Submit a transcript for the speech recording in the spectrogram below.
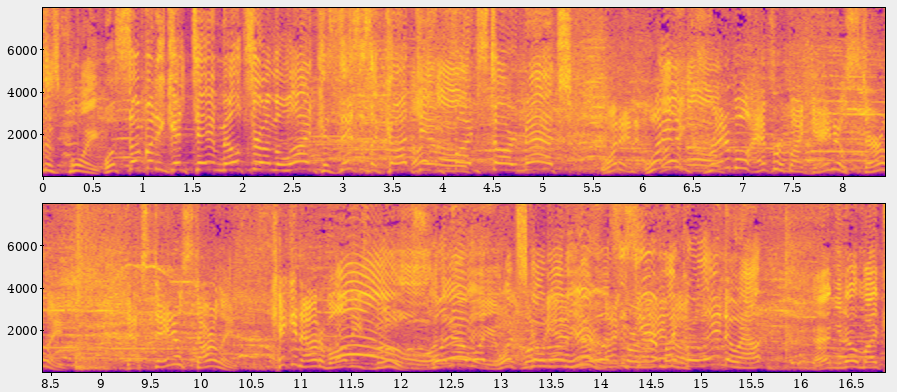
This point. Well, somebody get Dave Meltzer on the line because this is a goddamn Uh-oh. five-star match. What an what an Uh-oh. incredible effort by Daniel Sterling. That's Daniel Starling kicking out of all these oh, moves. Oh, Well, now what- what's what going we on here? now? What's this Mike here? Mike Orlando. Orlando out. And you know, Mike,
